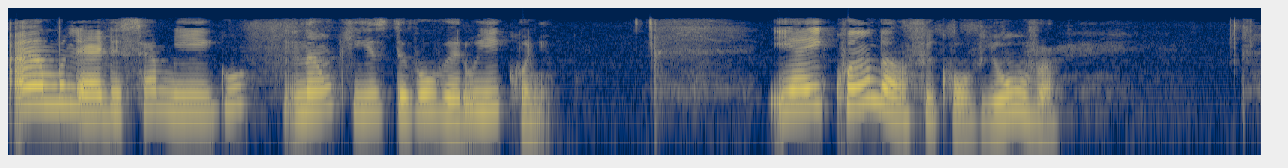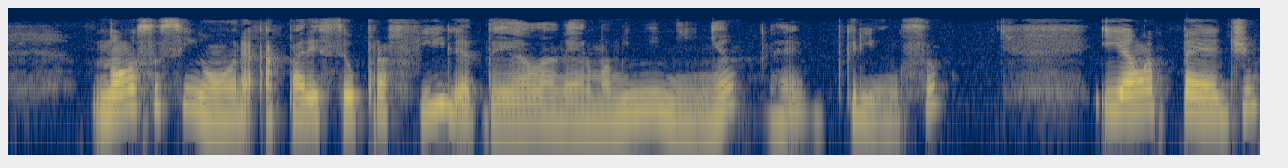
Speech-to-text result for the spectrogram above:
A mulher desse amigo não quis devolver o ícone. E aí, quando ela ficou viúva, Nossa Senhora apareceu para a filha dela, né? Era uma menininha, né? Criança e ela pede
